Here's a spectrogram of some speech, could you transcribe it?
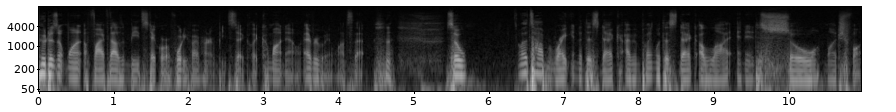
who doesn't want a 5,000 beat stick or a 4,500 beat stick? Like, come on now, everybody wants that. so, let's hop right into this deck. I've been playing with this deck a lot, and it is so much fun.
